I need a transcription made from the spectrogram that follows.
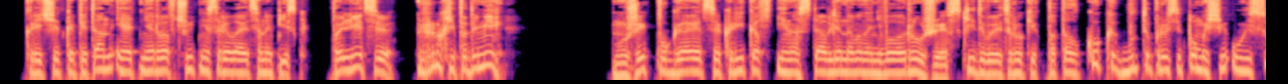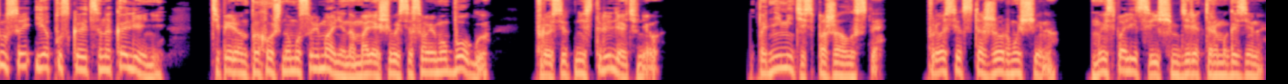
— кричит капитан и от нервов чуть не срывается на писк. «Полиция! Руки подыми!» Мужик пугается криков и наставленного на него оружия, вскидывает руки к потолку, как будто просит помощи у Иисуса и опускается на колени. Теперь он похож на мусульманина, молящегося своему богу. Просит не стрелять в него. «Поднимитесь, пожалуйста», — просит стажер мужчину. «Мы из полиции ищем директора магазина».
